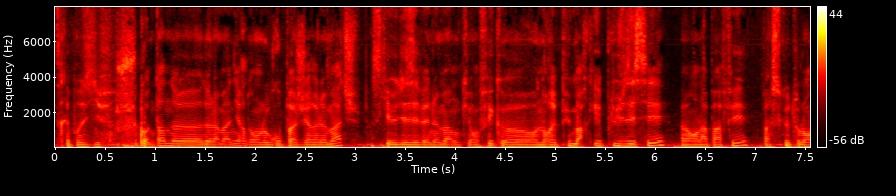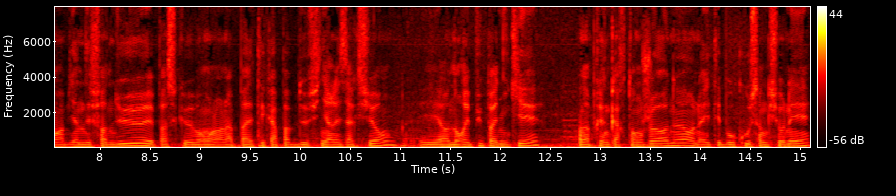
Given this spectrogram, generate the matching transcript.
très positif. Je suis content de, la manière dont le groupe a géré le match parce qu'il y a eu des événements qui ont fait qu'on aurait pu marquer plus d'essais. Euh, On l'a pas fait parce que Toulon a bien défendu et parce que on n'a pas été capable de finir actions et on aurait pu paniquer. On a pris un carton jaune, on a été beaucoup sanctionné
